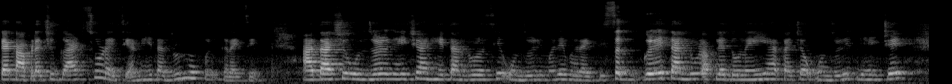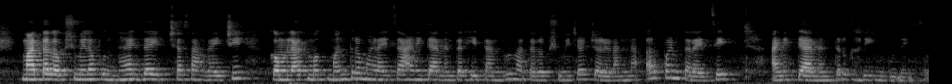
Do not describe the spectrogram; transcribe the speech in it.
त्या कापडाची गाठ सोडायची आणि हे तांदूळ मोकळे करायचे. आता असे उंजळ घ्यायचे आणि हे तांदूळ असे ओंजळीमध्ये भरायचे. सगळे तांदूळ आपल्या दोनही हाताच्या उंजळीत घ्यायचे. माता लक्ष्मीला पुन्हा एकदा इच्छा सांगायची. कमलात्मक मंत्र म्हणायचा आणि त्यानंतर हे तांदूळ माता लक्ष्मीच्या चरणांना अर्पण करायचे आणि त्यानंतर घरी निघून यायचं.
